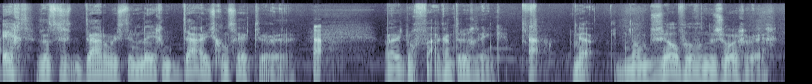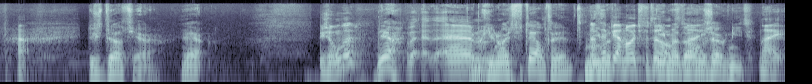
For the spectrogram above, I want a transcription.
Echt, dat is, daarom is het een legendarisch concert. eh, Ja. Waar ik nog vaak aan terugdenk. Ja. Ja, het nam zoveel van de zorgen weg. Ja. Dus dat ja, ja. Bijzonder. Ja, We- dat ehm, heb ik je nooit verteld, hè? Dat heb jij nooit verteld, Iemand nee. anders ook niet. Nee.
